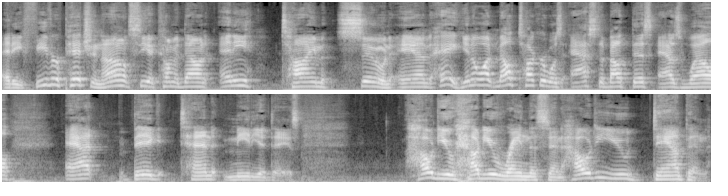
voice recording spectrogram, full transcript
at a fever pitch, and I don't see it coming down any time soon. And hey, you know what? Mel Tucker was asked about this as well at Big Ten Media Days. How do you how do you rein this in? How do you dampen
